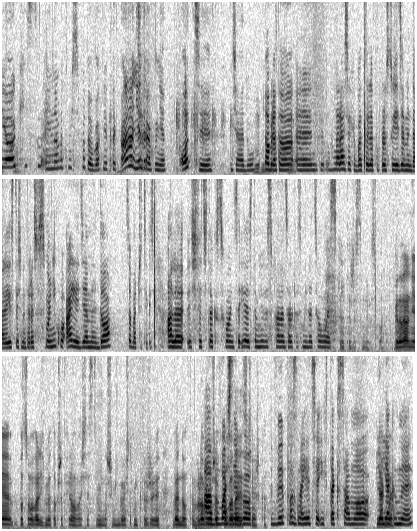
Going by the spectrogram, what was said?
Jaki Ej, nawet mi się podoba. Jak tak... A, nie drap mnie. O ty, dziadu. Dobra, to e, na razie chyba tyle. Po prostu jedziemy dalej. Jesteśmy teraz w Smolniku, a jedziemy do... Zobaczycie gdzie. Ale świeci tak słońce. Ja jestem niewyspana, cały czas mi lecą łezki. Ja też jestem niewyspany. Generalnie podsumowaliśmy to przed chwilą właśnie z tymi naszymi gośćmi, którzy będą w tym vlogu, A, że właśnie, pogoda jest ciężka. Wy poznajecie ich tak samo jak, Jak my. my.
